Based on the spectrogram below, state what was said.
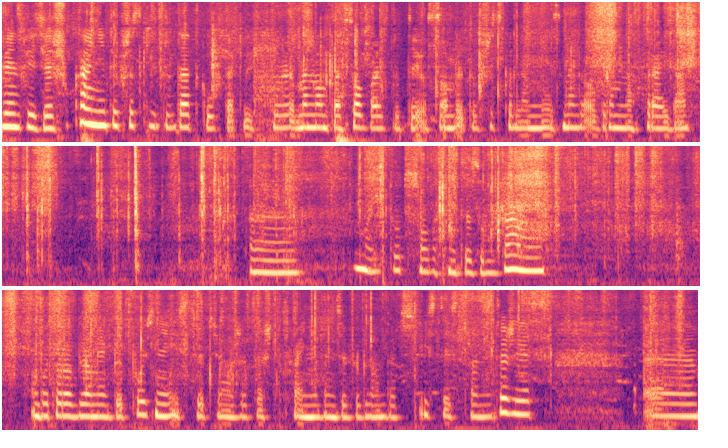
Więc wiecie, szukanie tych wszystkich dodatków, takich, które będą pasować do tej osoby, to wszystko dla mnie jest mega ogromna frajda. E, No i tu są właśnie te z różami. Bo to robiłam jakby później i stwierdziłam, że też to fajnie będzie wyglądać. I z tej strony też jest e,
